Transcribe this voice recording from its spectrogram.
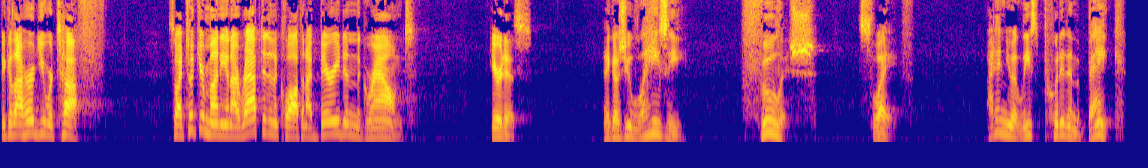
because I heard you were tough. So I took your money and I wrapped it in a cloth and I buried it in the ground. Here it is. And he goes, You lazy, foolish slave. Why didn't you at least put it in the bank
